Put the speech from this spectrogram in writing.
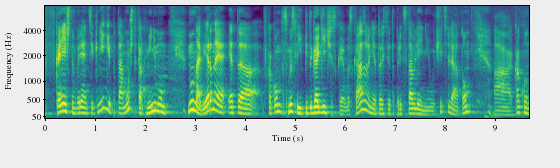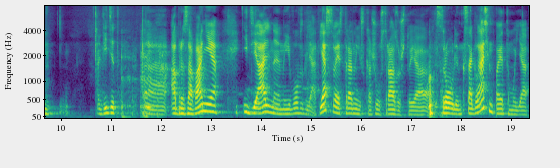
в конечном варианте книги, потому что, как минимум, ну, наверное, это в каком-то смысле и педагогическое высказывание, то есть это представление учителя о том, а, как он видит а, образование идеальное на его взгляд. Я с своей стороны скажу сразу, что я с Роулинг согласен, поэтому я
